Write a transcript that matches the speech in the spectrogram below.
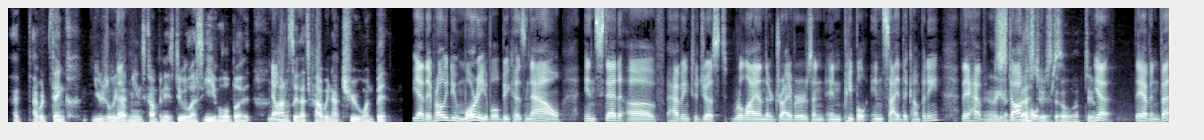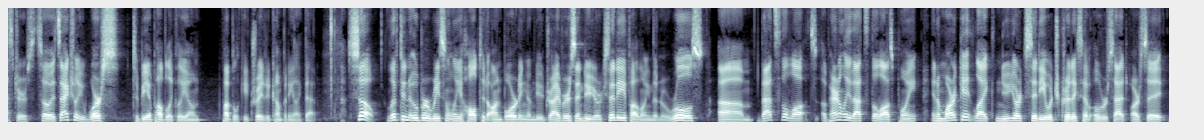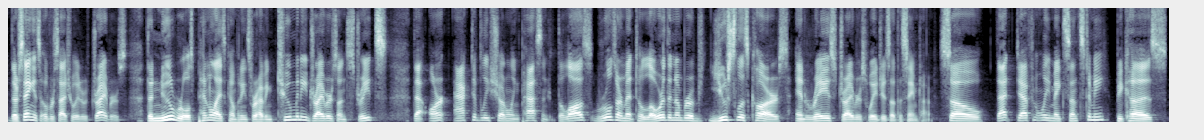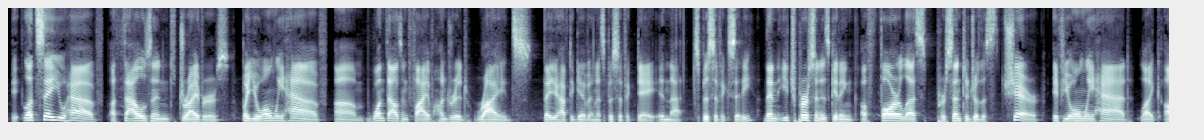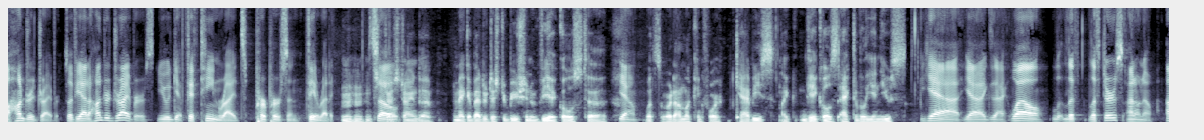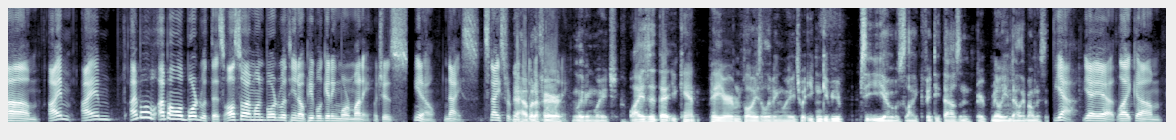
I I would think usually No. that means companies do less evil, but No. honestly that's probably not true one bit. Yeah, they probably do more evil because now instead of having to just rely on their drivers and, and people inside the company, they have Yeah, they stockholders. to owe up to. Yeah, they have investors. So it's actually worse to be a publicly owned, publicly traded company like that. So, Lyft and Uber recently halted onboarding of new drivers in New York City following the new rules. Um, that's the law. Apparently, that's the law's point. In a market like New York City, which critics have oversat, are say they're saying it's oversaturated with drivers. The new rules penalize companies for having too many drivers on streets that aren't actively shuttling passengers. The laws rules are meant to lower the number of useless cars and raise drivers' wages at the same time. So that definitely makes sense to me because it, let's say you have a thousand drivers, but you only have um, 1,500 rides that you have to give in a specific day in that specific city, then each person is getting a far less percentage of the share if you only had like a 100 drivers. So if you had a 100 drivers, you would get 15 rides per person, theoretically. Mhm. It's So- just trying to make a better distribution of vehicles to Yeah. what's the word I'm looking for? Cabbies, like vehicles actively in use. Yeah, yeah, exactly. Well, lift lifters, I don't know. Um, I'm I'm I'm all I'm all on board with this. Also, I'm on board with you know people getting more money, which is you know nice. It's nice for people. Yeah, how to about a fair living wage? Why is it that you can't pay your employees a living wage, but you can give your CEOs like fifty thousand or million dollar bonuses? Yeah, yeah, yeah. Like um,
